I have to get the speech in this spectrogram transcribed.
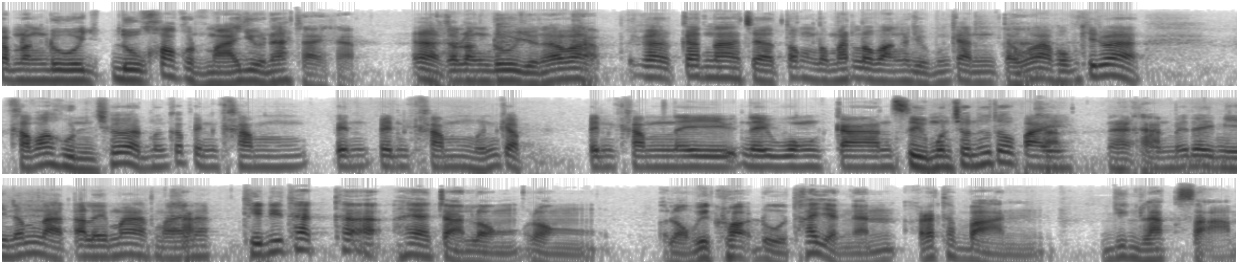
กำลังดูดูข้อกฎหมายอยู่นะ ใช่ครับ เออกำลังดูอยู่นะว่าครับ ก็ก็น่าจะต้องระมัดระวังอยู่เหมือนกัน แต่ว่าผมคิดว่า คำว่าหุ่นเชิดมันก็เป็นคำเป็นเป็นคำเหมือนกับเป็นคำในในวงการสื่อมวลชนทั่วๆไปนะฮะมันไม่ได้มีน้ำหนักอะไรมากมายครับนะทีนี้ถ้าถ้าให้อาจารย์ลองลองลองวิเคราะห์ดู ถ้าอย่างนั้นรัฐบาลยิ่งรักษณ์สาม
